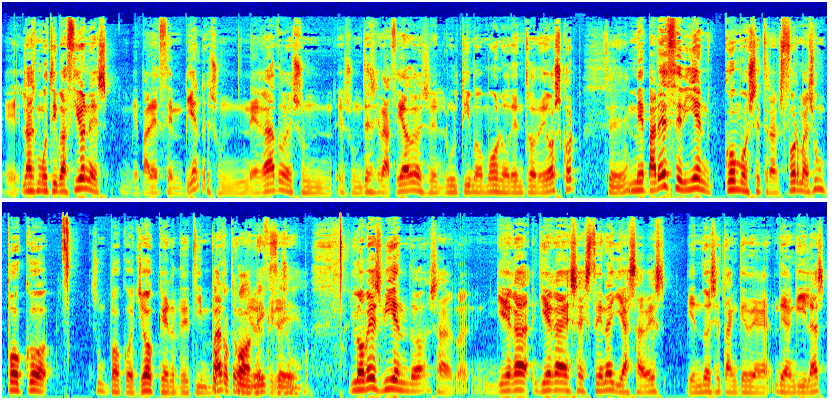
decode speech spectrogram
eh, las motivaciones me parecen bien. Es un negado, es un, es un desgraciado, es el último mono dentro de Oscorp. Sí. Me parece bien cómo se transforma. Es un poco. Es un poco Joker de Tim Burton. decir, sí. un lo ves viendo, o sea, llega, llega a esa escena y ya sabes, viendo ese tanque de, de anguilas,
